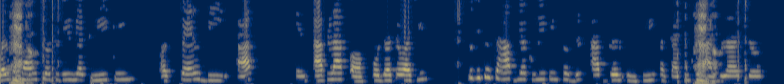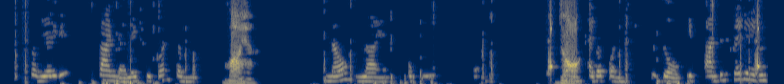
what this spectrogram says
Welcome hmm. Panda. all. So today we are creating a spell bee app in AppLab of Code.org. So this is the app we are creating. So this app will increase attachment as Panda. well as the. So here it is. Panda. Let's click on submit. lion, Now lion. Okay. dog, I got points. So dog. If answer is correct, then I don't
